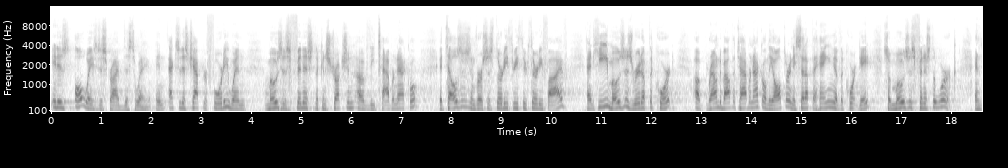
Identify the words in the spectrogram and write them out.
it is always described this way. In Exodus chapter 40, when Moses finished the construction of the tabernacle, it tells us in verses 33 through 35, and he, Moses, reared up the court of, round about the tabernacle and the altar, and he set up the hanging of the court gate. So Moses finished the work. And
